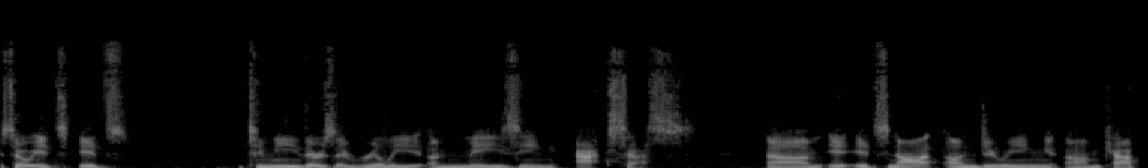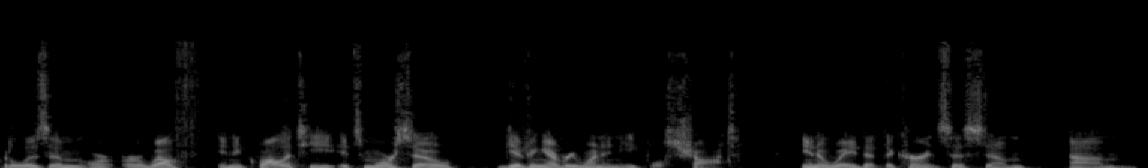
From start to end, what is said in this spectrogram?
so it's it's to me, there's a really amazing access um, it, it's not undoing um, capitalism or, or, wealth inequality. It's more so giving everyone an equal shot in a way that the current system, um,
